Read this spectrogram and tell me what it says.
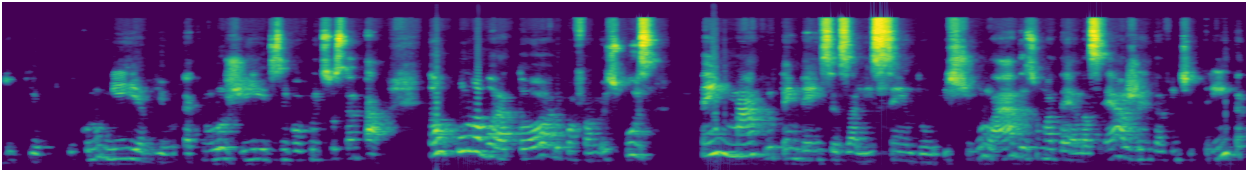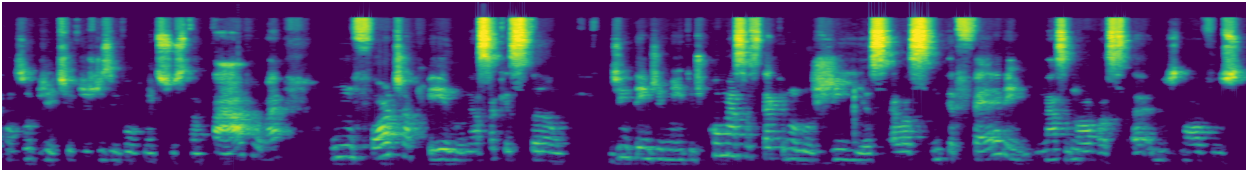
de economia, biotecnologia, desenvolvimento sustentável. Então, o laboratório, conforme eu expus, tem macro tendências ali sendo estimuladas, uma delas é a Agenda 2030, com os Objetivos de Desenvolvimento Sustentável, né? um forte apelo nessa questão de entendimento de como essas tecnologias elas interferem nas novas, uh, nos novos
